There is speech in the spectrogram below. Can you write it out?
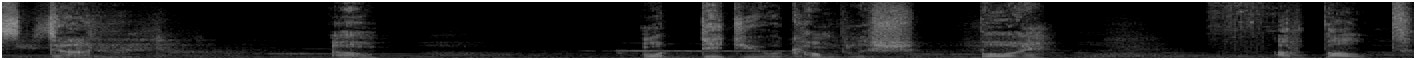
Is done. Oh? What did you accomplish, boy? A bolt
